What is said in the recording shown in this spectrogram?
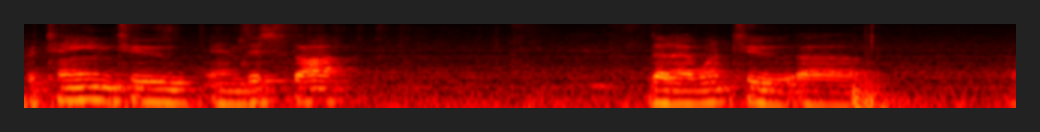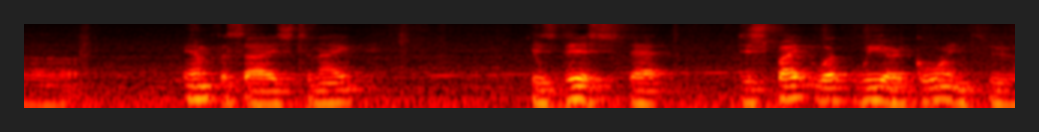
pertain to, and this thought that I want to uh, uh, emphasize tonight is this that despite what we are going through,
